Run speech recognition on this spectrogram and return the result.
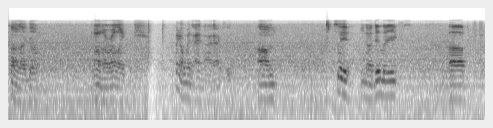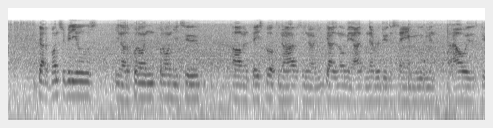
time did I go? I don't know, around like, I think I went at 9 actually. Um, so yeah, you know, did legs, uh, got a bunch of videos, you know, to put on, put on YouTube, um, and Facebook, you know, obviously, you know, you guys know me, I'd never do the same movement, I always do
